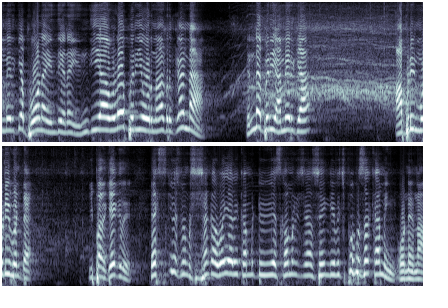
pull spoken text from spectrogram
அமெரிக்கா போன இந்தியா. இந்தியாவோட பெரிய ஒரு நாடு இருக்கான்னா என்ன? பெரிய அமெரிக்கா? அப்படின்னு முடிவு பண்ணிட்டேன். இப்போ அது கேட்குது excuse me Sankar why are you coming to US community which purpose are coming ஒன்றுனா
